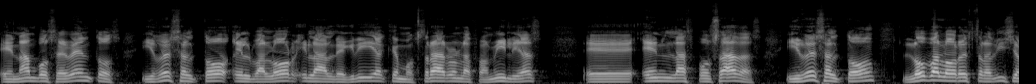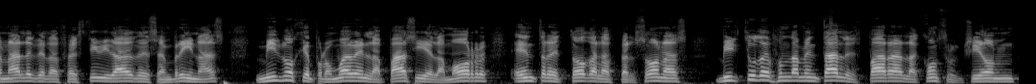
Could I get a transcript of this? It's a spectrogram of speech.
en ambos eventos y resaltó el valor y la alegría que mostraron las familias eh, en las posadas y resaltó los valores tradicionales de las festividades decembrinas, mismos que promueven la paz y el amor entre todas las personas, virtudes fundamentales para la construcción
